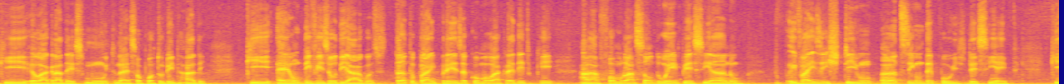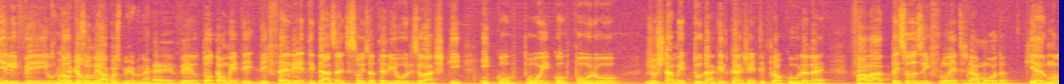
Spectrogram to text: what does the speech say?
que eu agradeço muito nessa né, oportunidade, que é um divisor de águas, tanto para a empresa como eu acredito que a formulação do EMP esse ano vai existir um antes e um depois desse EMP que ele veio é um totalmente divisor de águas mesmo, né? É, veio totalmente diferente das edições anteriores. Eu acho que incorporou, incorporou justamente tudo aquilo que a gente procura, né? Falar pessoas influentes na moda, que é uma,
